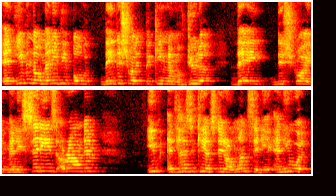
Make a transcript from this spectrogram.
And even though many people, they destroyed the kingdom of Judah, they destroyed many cities around him, even, and Hezekiah stayed on one city and he would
